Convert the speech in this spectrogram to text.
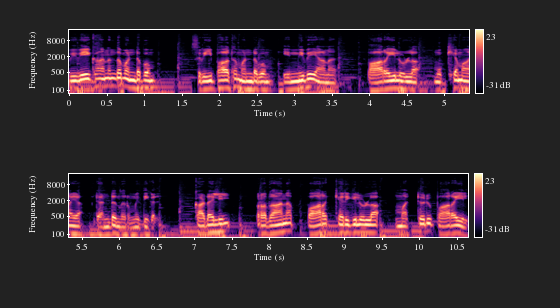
വിവേകാനന്ദ മണ്ഡപം ശ്രീപാദ മണ്ഡപം എന്നിവയാണ് പാറയിലുള്ള മുഖ്യമായ രണ്ട് നിർമ്മിതികൾ. കടലിൽ പ്രധാന പാറയ്ക്കരികിലുള്ള മറ്റൊരു പാറയിൽ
